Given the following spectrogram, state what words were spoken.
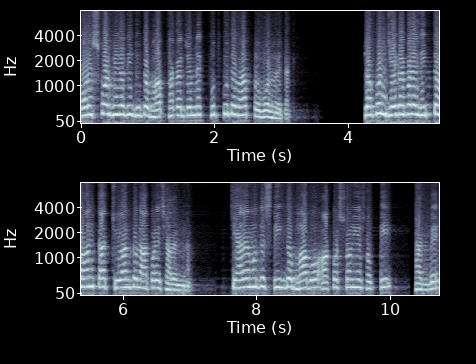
পরস্পর বিরোধী দুটো ভাব থাকার জন্য খুঁতখুঁতে ভাব প্রবল হয়ে থাকে। যখন যে ব্যাপারে লিপ্ত হন, তার চূড়ান্ত না করে ছাড়েন না। চেহারার মধ্যে স্নিগ্ধ ভাব ও আকর্ষণীয় শক্তি থাকবে।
